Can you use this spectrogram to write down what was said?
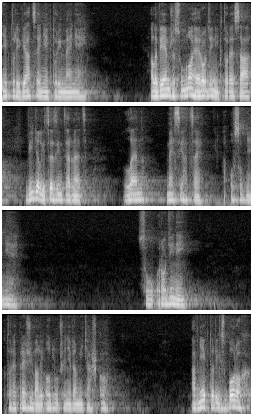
Niektorí viacej, niektorí menej. Ale viem, že sú mnohé rodiny, ktoré sa videli cez internet len mesiace a osobne nie. Sú rodiny, ktoré prežívali odlúčenie veľmi ťažko. A v niektorých zboroch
